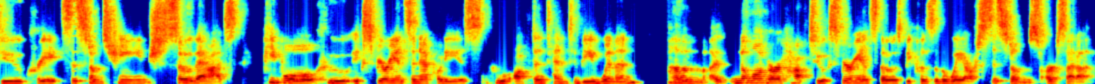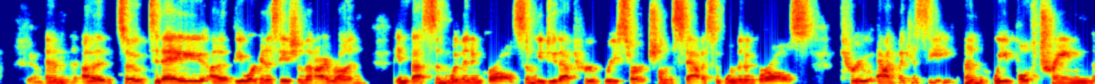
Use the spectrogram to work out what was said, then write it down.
to create systems change so that people who experience inequities, who often tend to be women, um, no longer have to experience those because of the way our systems are set up. Yeah. And uh, so today, uh, the organization that I run invests in women and girls, and we do that through research on the status of women and girls, through advocacy. And we both train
